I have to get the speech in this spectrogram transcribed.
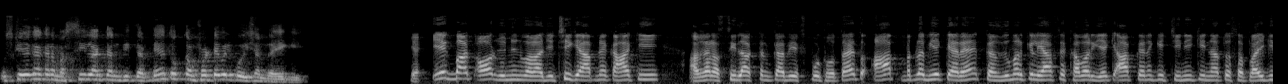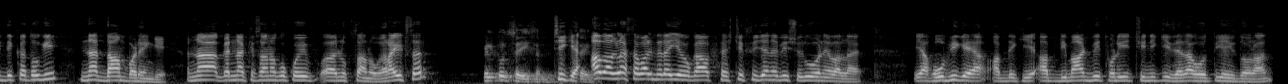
उसकी जगह अगर हम अस्सी लाख टन भी करते हैं तो कंफर्टेबल पोजिशन रहेगी। क्या एक बात और, जुनिन वाला जी ठीक है, आपने कहा कि अगर 80 लाख टन का भी एक्सपोर्ट होता है तो आप मतलब ये कह रहे हैं कंज्यूमर के लिहाज से खबर ये कि आप कह रहे हैं कि चीनी की ना तो सप्लाई की दिक्कत होगी, ना दाम बढ़ेंगे, ना गन्ना किसानों को कोई नुकसान होगा। राइट सर बिल्कुल सही समझ ठीक है अब अगला सवाल मेरा ये होगा फेस्टिव सीज़न अभी शुरू होने वाला है या हो भी गया अब देखिए अब डिमांड भी थोड़ी चीनी की ज़्यादा होती है इस दौरान।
